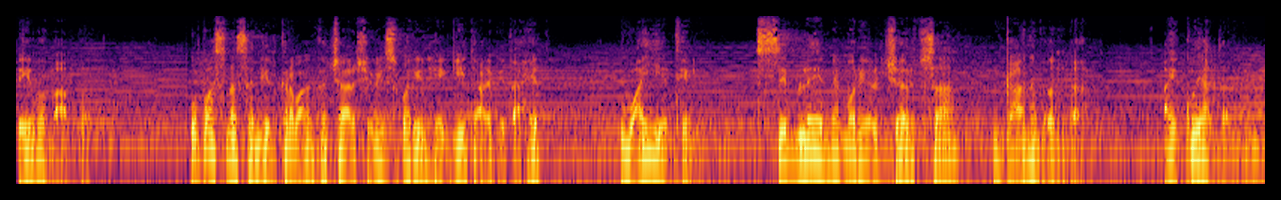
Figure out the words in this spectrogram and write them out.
देव बाप उपासना संगीत क्रमांक चारशे वीस वरील हे गीत आळवीत आहेत. वाई येथील सिबले मेमोरियल चर्चचा गानवृंद. ऐकूया तर.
